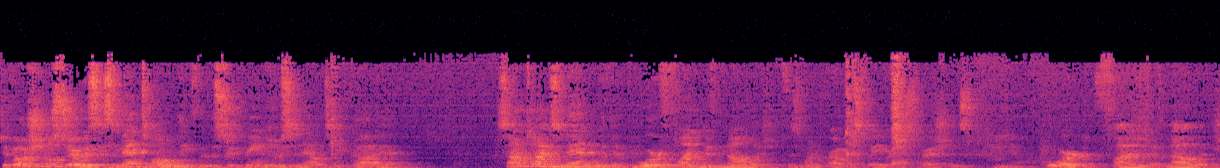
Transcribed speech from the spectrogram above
Devotional service is meant only for the Supreme Personality of Godhead. Sometimes men with a poor fund of knowledge, this is one of Prabhupada's favorite expressions, poor fund of knowledge.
